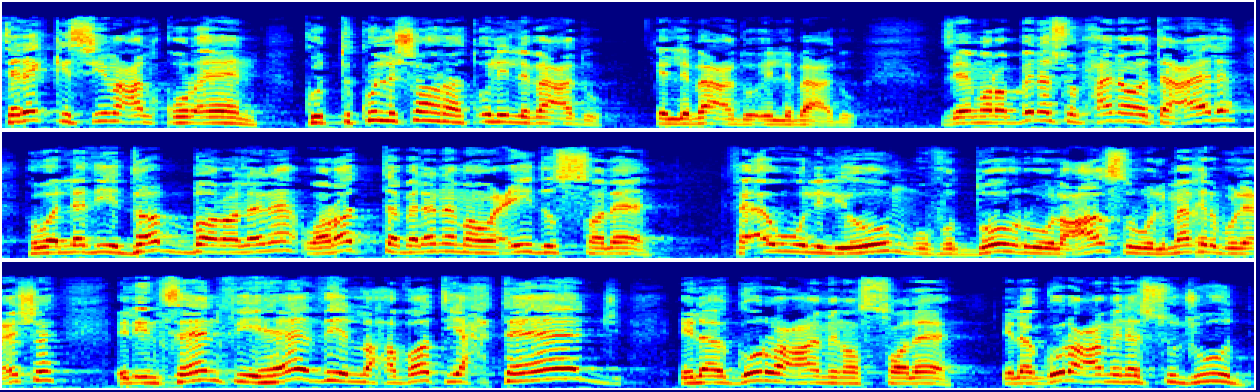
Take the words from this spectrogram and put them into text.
تركز فيه مع القرآن. كنت كل شهر هتقول اللي بعده؟ اللي بعده؟ اللي بعده؟ زي ما ربنا سبحانه وتعالى هو الذي دبر لنا ورتب لنا مواعيد الصلاة. في أول اليوم وفي الظهر والعصر والمغرب والعشاء الإنسان في هذه اللحظات يحتاج إلى جرعة من الصلاة إلى جرعة من السجود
